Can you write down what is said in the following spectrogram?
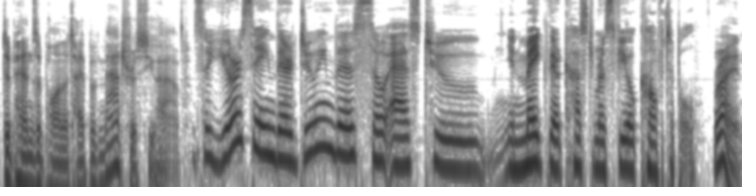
depends upon the type of mattress you have. So you're saying they're doing this so as to you know, make their customers feel comfortable. Right.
